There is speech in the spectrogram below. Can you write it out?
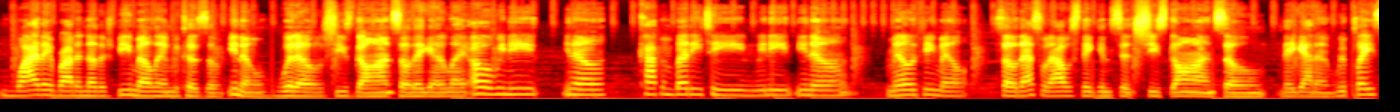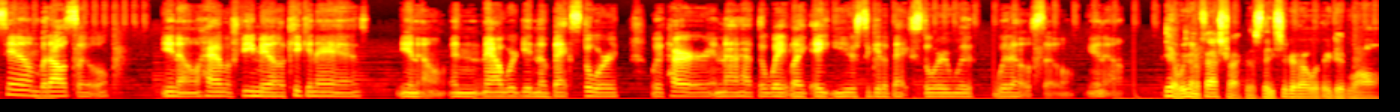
why they brought another female in because of, you know, Widow, she's gone. So they gotta like, oh, we need, you know, cop and buddy team. We need, you know, male and female. So that's what I was thinking since she's gone. So they gotta replace him, but also, you know, have a female kicking ass, you know, and now we're getting a backstory with her and not have to wait like eight years to get a backstory with Widow. So, you know. Yeah, we're gonna fast track this. They figured out what they did wrong,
